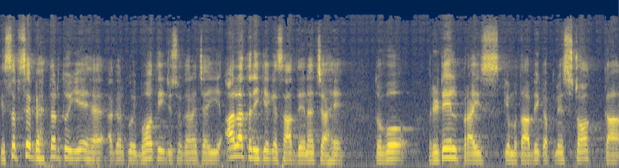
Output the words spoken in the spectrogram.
کہ سب سے بہتر تو یہ ہے، اگر کوئی بہت ہی جس کو کہنا چاہیے، اعلیٰ طریقے کے ساتھ دینا چاہے، تو وہ ریٹیل پرائس کے مطابق اپنے سٹاک کا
